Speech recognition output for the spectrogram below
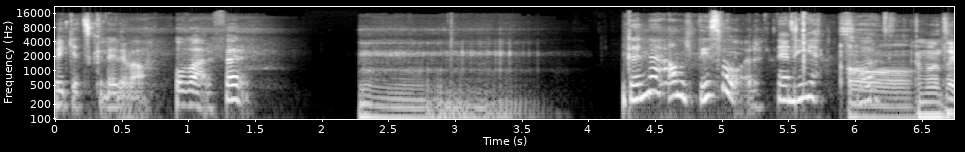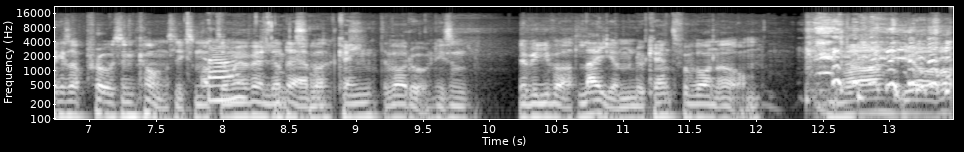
vilket skulle det vara och varför? Mm. Den är alltid svår. Den är jättesvår. Ja. Om man tänker så här pros and cons, liksom, att Ja. om jag väljer det, vad kan jag inte vara då? Liksom, jag vill ju vara ett lejon, men då kan jag inte få vara en örn. Ja, jag var,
